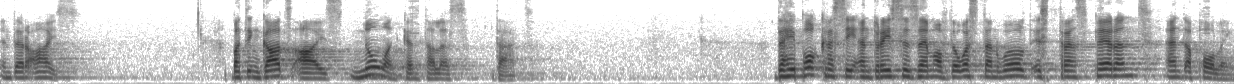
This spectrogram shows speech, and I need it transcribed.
in their eyes. But in God's eyes, no one can tell us that. The hypocrisy and racism of the Western world is transparent and appalling.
